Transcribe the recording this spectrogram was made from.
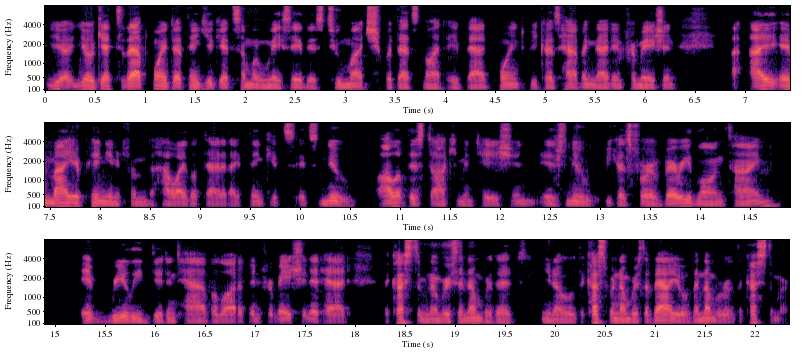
you, you'll get to that point. I think you get someone who may say there's too much, but that's not a bad point because having that information, I- in my opinion, from the, how I looked at it, I think it's it's new. All of this documentation is new because for a very long time, it really didn't have a lot of information. It had the customer number is the number that you know the customer number is the value of the number of the customer.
